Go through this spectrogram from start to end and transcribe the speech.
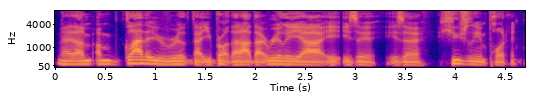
Mate, I'm, I'm glad that you re- that you brought that up. That really uh, is a is a hugely important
